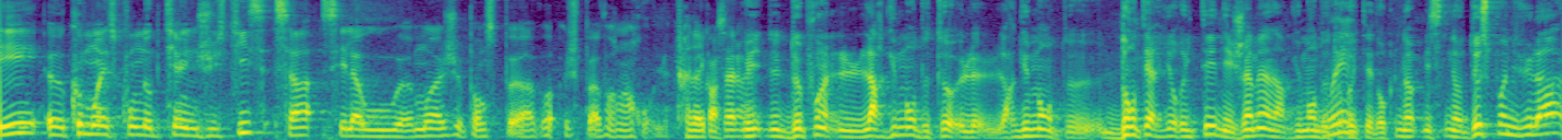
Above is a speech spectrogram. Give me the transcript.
et euh, comment est-ce qu'on obtient une justice? Ça, c'est là où euh, moi, je pense, peut avoir, je peux avoir un rôle. Frédéric Ancel Oui, deux points. L'argument d'antériorité n'est jamais un argument d'autorité. Donc, de ce point de vue-là,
